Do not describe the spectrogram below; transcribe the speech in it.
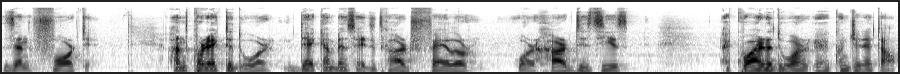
than 40. Uncorrected or decompensated heart failure or heart disease acquired or uh, congenital.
